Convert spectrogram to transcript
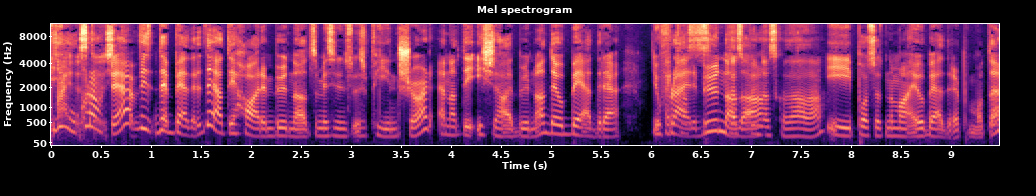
Jo, Nei, det klart det. Det er bedre det at de har en bunad som jeg syns er fin sjøl, enn at de ikke har bunad. Det er jo bedre Jo flere bunader bunad skal du ha, da? i, på 17. mai, jo bedre, på en måte.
